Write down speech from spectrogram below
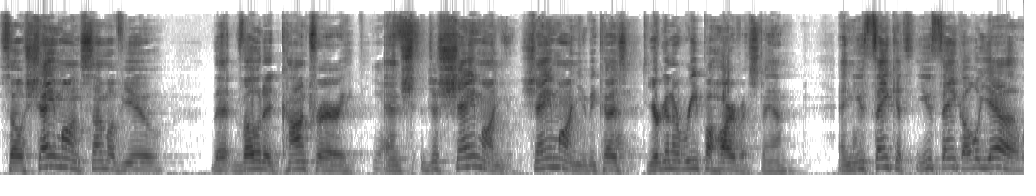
So shame on some of you that voted contrary Yes. and sh- just shame on you. Shame on you because Right. you're going to reap a harvest, man. And you think it's you think, "Oh yeah,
